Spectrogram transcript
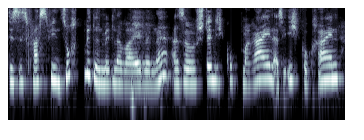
das ist fast wie ein Suchtmittel mittlerweile. Ne? Also ständig guckt mal rein, also ich guck rein.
